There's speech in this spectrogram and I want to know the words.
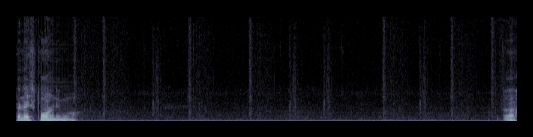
Don't they spawn anymore? Ugh.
